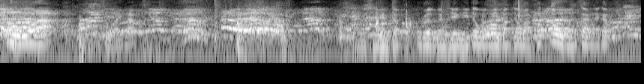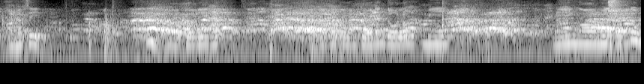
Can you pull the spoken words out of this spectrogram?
ำตัวสวยครับ ชียงครับ เริ่มกันเชียงนี้แต่ว่ามีบางจังหวะเขาโต้เหมือนกันนะครับอันทับซี่ตัวดีครับแต่ว่าเขาก็ลำตัวนั้นโดนแล้วมี มีงอมีสะดุ้ง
